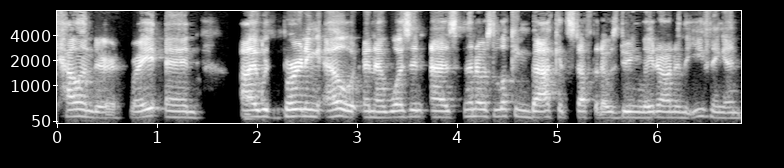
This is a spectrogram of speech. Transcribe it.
calendar right? And i was burning out and i wasn't as then i was looking back at stuff that i was doing later on in the evening and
